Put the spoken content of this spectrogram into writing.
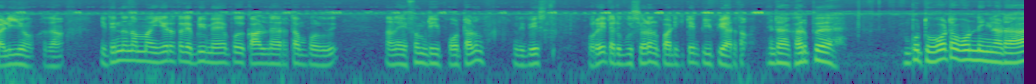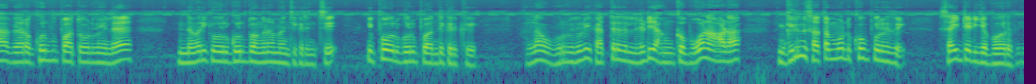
களியும் அதான். இது என்ன நம்ம ஈரத்தில் எப்படி மேய போகுது? கால் நேரத்தான் போகுது. அதனால் எஃப்எம்டி போட்டாலும் இது வேஸ்ட் ஒரே தடுப்பூசியோட நான் பாட்டிக்கிட்டேன் பிபிஆர் தான். ஏண்டா கருப்பு? போட்டு ஓட்ட ஓடுனீங்களாடா. வேறு குரூப் பார்த்து ஓடுவீங்கள இன்ன வரைக்கும் ஒரு குரூப் அங்கே மேய்ச்சிக்கிருந்துச்சு இப்போ ஒரு குரூப் வந்துக்கிருக்கு. எல்லாம் ஒரு துடி கத்துறது இல்லாட்டி அங்கே போன ஆடா. இங்கிருந்து சத்தம் போட்டு கூப்பிடுறது. சைட் அடிக்க போகிறது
